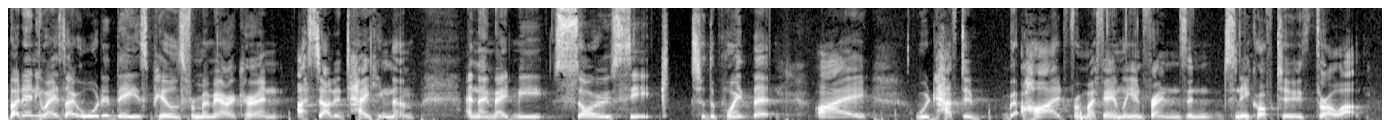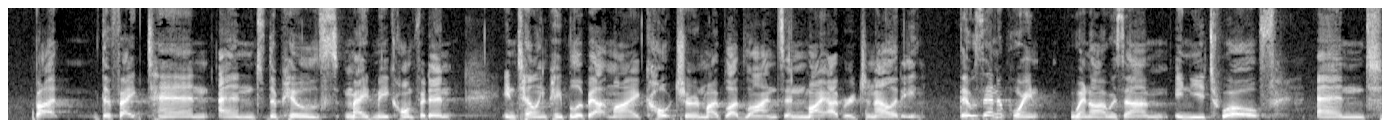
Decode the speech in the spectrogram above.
But, anyways, I ordered these pills from America and I started taking them. And they made me so sick to the point that I would have to hide from my family and friends and sneak off to throw up. But the fake tan and the pills made me confident in telling people about my culture and my bloodlines and my Aboriginality. There was then a point when I was um, in year 12 and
